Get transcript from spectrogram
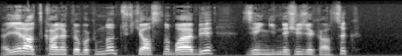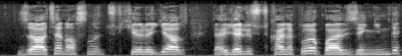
Ya yeraltı kaynakları bakımından Türkiye aslında baya bir zenginleşecek artık. Zaten aslında Türkiye öyle yer, yani yerüstü kaynaklı olarak baya bir zengindi.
